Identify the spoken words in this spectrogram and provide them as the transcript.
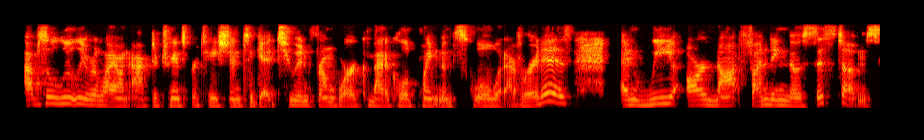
absolutely rely on active transportation to get to and from work, medical appointments, school, whatever it is. And we are not funding those systems.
